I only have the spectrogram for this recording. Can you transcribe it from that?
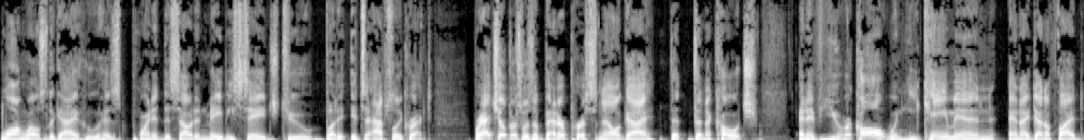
Longwell's the guy who has pointed this out, and maybe Sage too, but it's absolutely correct. Brad Childress was a better personnel guy that, than a coach. And if you recall, when he came in and identified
